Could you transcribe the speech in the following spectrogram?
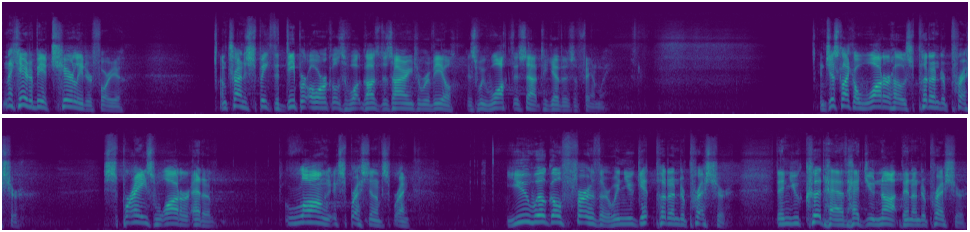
I'm not here to be a cheerleader for you. I'm trying to speak the deeper oracles of what God's desiring to reveal as we walk this out together as a family. And just like a water hose put under pressure sprays water at a long expression of spraying, you will go further when you get put under pressure than you could have had you not been under pressure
